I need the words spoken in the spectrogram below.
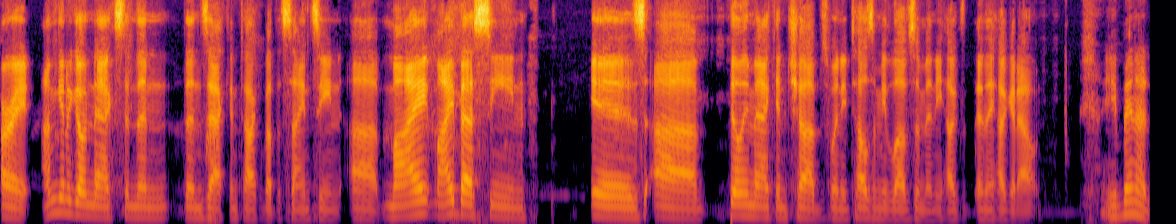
All right, I'm gonna go next, and then then Zach can talk about the sign scene. Uh, my my best scene is uh, Billy Mack and Chubs when he tells him he loves him and he hugs and they hug it out. You've been at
